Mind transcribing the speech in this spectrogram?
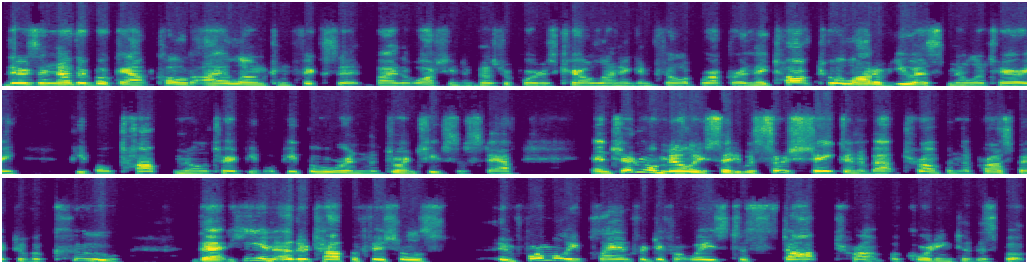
There's another book out called I Alone Can Fix It by the Washington Post reporters Carol Leonnig and Philip Rucker. And they talk to a lot of US military people, top military people, people who were in the Joint Chiefs of Staff. And General Milley said he was so shaken about Trump and the prospect of a coup that he and other top officials informally planned for different ways to stop Trump, according to this book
